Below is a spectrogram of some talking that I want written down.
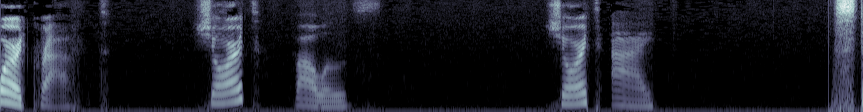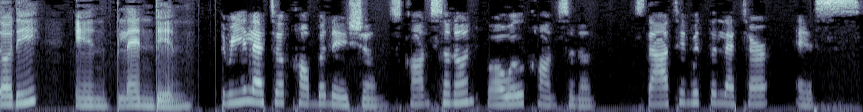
Wordcraft. Short vowels. Short I. Study in blending. Three letter combinations consonant, vowel, consonant, starting with the letter S.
